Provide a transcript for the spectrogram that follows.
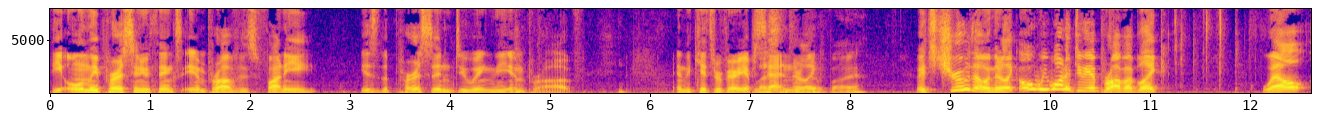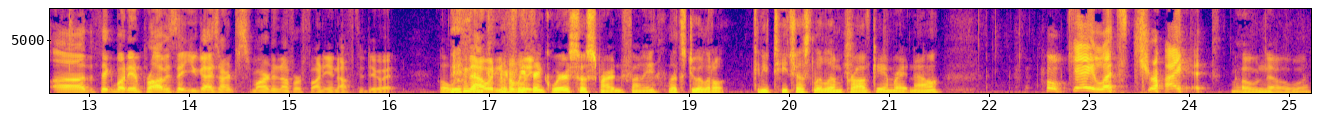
"The only person who thinks improv is funny is the person doing the improv." And the kids were very upset, Lesson and they're like, by. it's true though, and they're like, "Oh, we want to do improv." I'm like, "Well, uh, the thing about improv is that you guys aren't smart enough or funny enough to do it." Well, we That think, would if we think we're so smart and funny, let's do a little. Can you teach us a little improv game right now? Okay, let's try it. Oh no.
